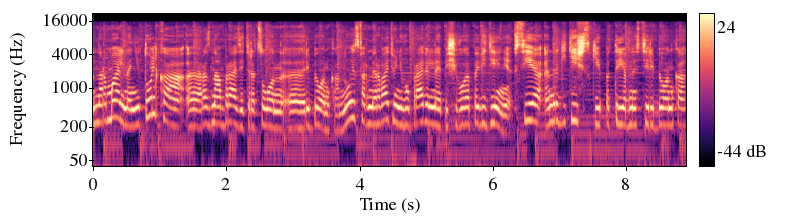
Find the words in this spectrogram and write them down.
нормально не только э, разнообразить рацион э, ребенка, но и сформировать у него правильное пищевое поведение. Все энергетические потребности ребенка,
